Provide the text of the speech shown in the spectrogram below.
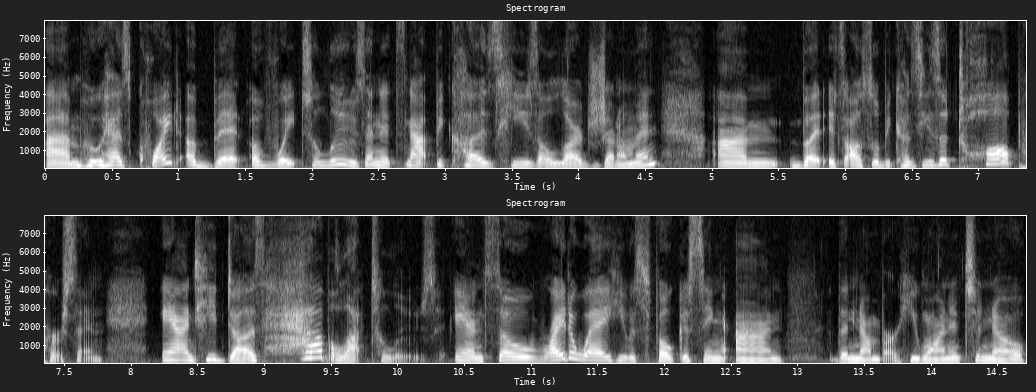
um, who has quite a bit of weight to lose. And it's not because he's a large gentleman, um, but it's also because he's a tall person and he does have a lot to lose. And so right away, he was focusing on the number. He wanted to know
